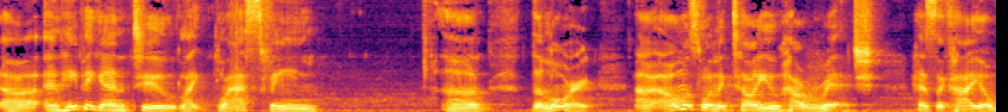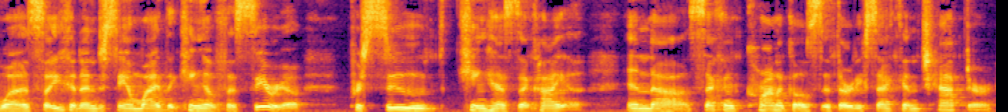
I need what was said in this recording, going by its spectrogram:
Uh, and he began to like blaspheme uh, the Lord. I almost want to tell you how rich Hezekiah was, so you could understand why the king of Assyria pursued King Hezekiah. In uh, Second Chronicles, the thirty-second chapter,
